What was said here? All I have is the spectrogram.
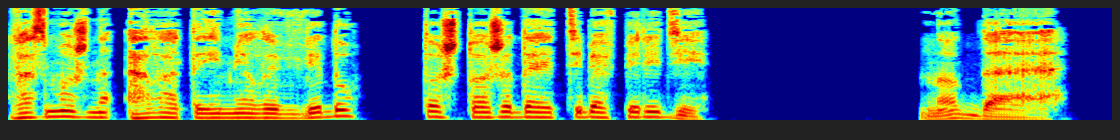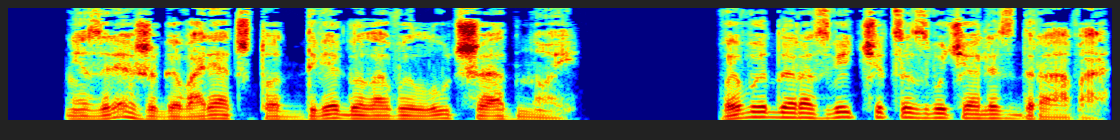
«Возможно, Алата имела в виду то, что ожидает тебя впереди». «Ну да. Не зря же говорят, что две головы лучше одной. Выводы разведчицы звучали здраво,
